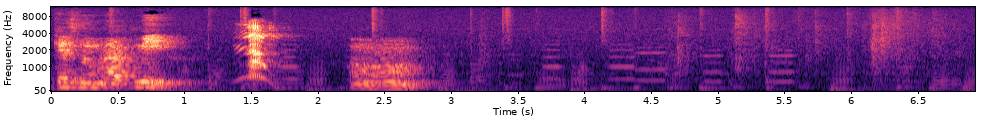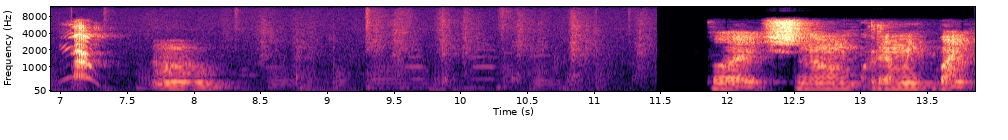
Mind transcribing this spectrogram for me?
Queres namorar comigo? Não! Oh. Não! Oh. Pois, não correu muito bem.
